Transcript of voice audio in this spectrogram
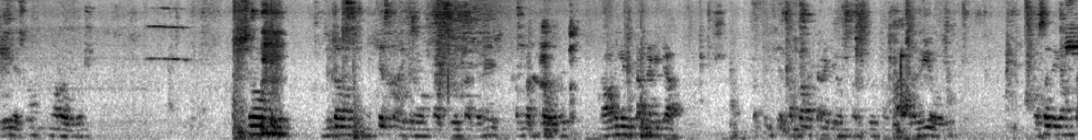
ಎ ಯಶವಂತ್ ಕುಮಾರ್ ಅವರು ಶೋ ಜಿಲ್ಲಾ ಮುಖ್ಯಸ್ಥರಾಗಿರುವಂತಹ ಶ್ರೀಯುತ ಗಣೇಶ್ ಕಮಲಕ್ಕ ಅವರು, ದಾವಣಗೆರೆ ಕನ್ನಡಿಗ ಪತ್ರಿಕೆ ಸಂಪಾದಕರಾಗಿರುವಂತಹ ಶ್ರೀಯುತ ರವಿ ಅವರು ಹೊಸದಿಗಂತ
